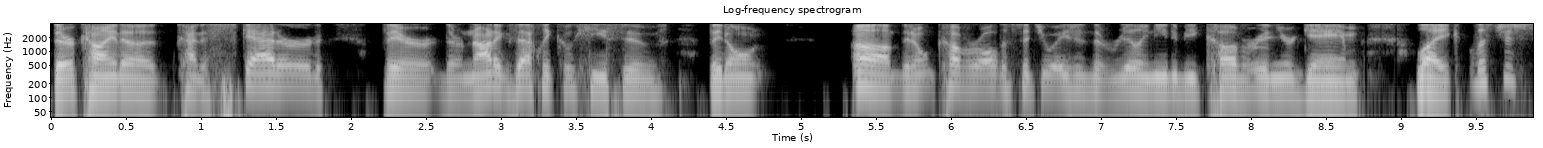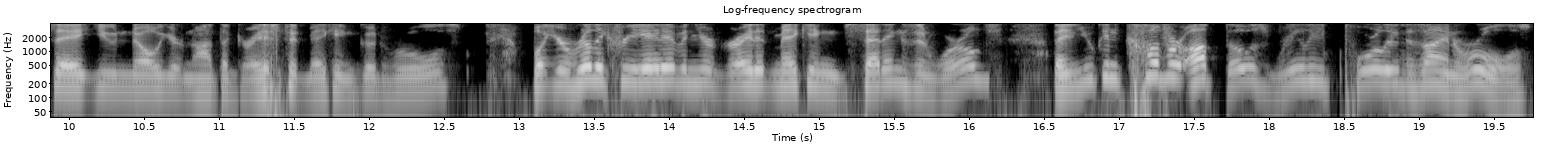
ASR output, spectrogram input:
They're kind of kind of scattered. They're they're not exactly cohesive. They don't um, they don't cover all the situations that really need to be covered in your game. Like, let's just say you know you're not the greatest at making good rules, but you're really creative and you're great at making settings and worlds, then you can cover up those really poorly designed rules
